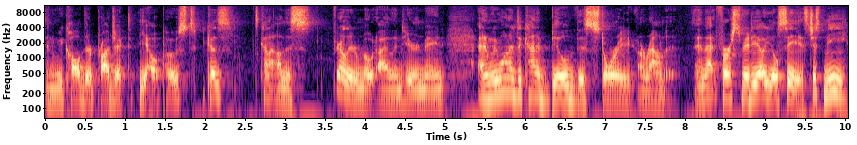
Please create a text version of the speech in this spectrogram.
And we called their project The Outpost because it's kind of on this fairly remote island here in Maine. And we wanted to kind of build this story around it. And that first video, you'll see, it's just me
